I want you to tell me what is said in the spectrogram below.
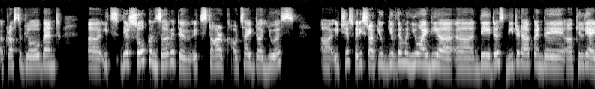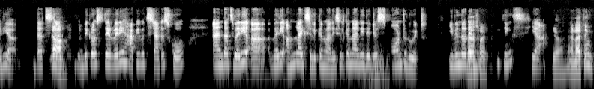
across the globe and uh, it's they're so conservative. It's stark outside the us uh, it's just very stark. You give them a new idea uh, they just beat it up and they uh, kill the idea that's Yeah. because they're very happy with status quo and that's very uh, very unlike silicon valley silicon valley they just want to do it even though they've that's right things yeah Yeah, and I think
